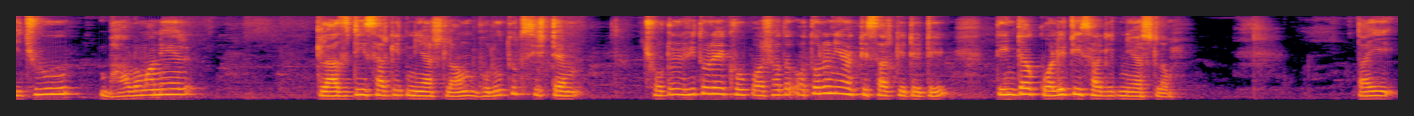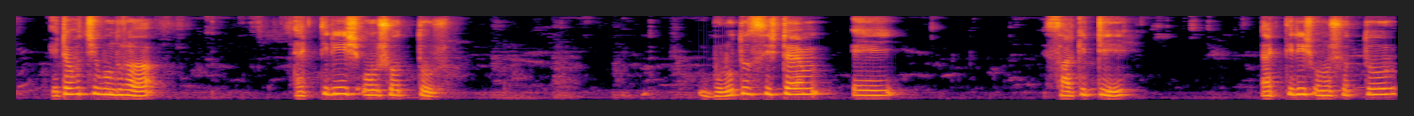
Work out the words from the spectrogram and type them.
কিছু ভালো মানের ক্লাস ডি সার্কিট নিয়ে আসলাম। ব্লুটুথ সিস্টেম। ছোটোর ভিতরে খুব অসাধ অতুলনীয় একটি সার্কিট এটি। তিনটা কোয়ালিটি সার্কিট নিয়ে আসলাম। তাই এটা হচ্ছে বন্ধুরা একত্রিশ উনসত্তর। ব্লুটুথ সিস্টেম এই সার্কিটটি একত্রিশ উনসত্তর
